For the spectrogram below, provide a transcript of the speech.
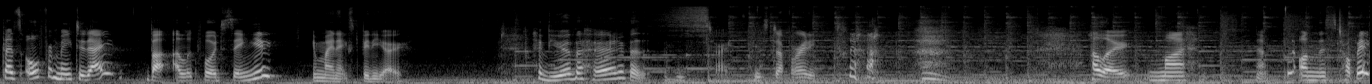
That's all from me today, but I look forward to seeing you in my next video. Have you ever heard of it? Sorry, messed up already. Hello, my, no, on this topic,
